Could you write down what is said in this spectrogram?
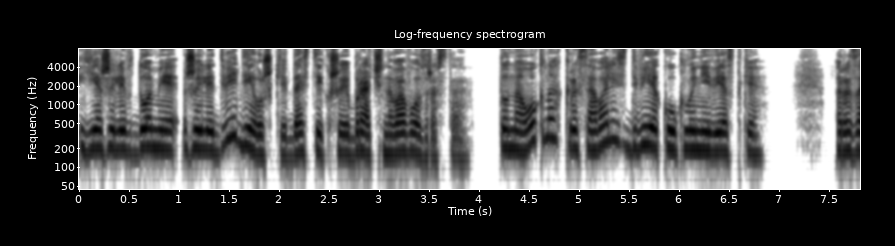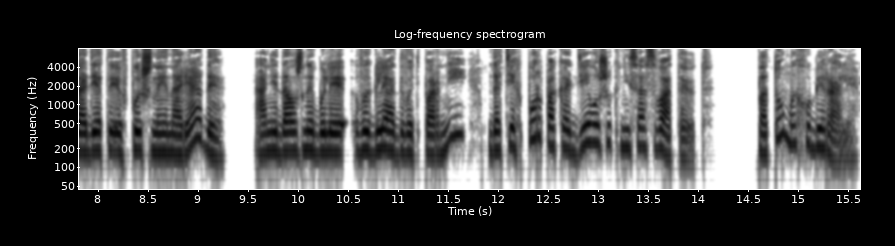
Ежели в доме жили две девушки, достигшие брачного возраста, то на окнах красовались две куклы-невестки. Разодетые в пышные наряды, они должны были выглядывать парней до тех пор, пока девушек не сосватают. Потом их убирали.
